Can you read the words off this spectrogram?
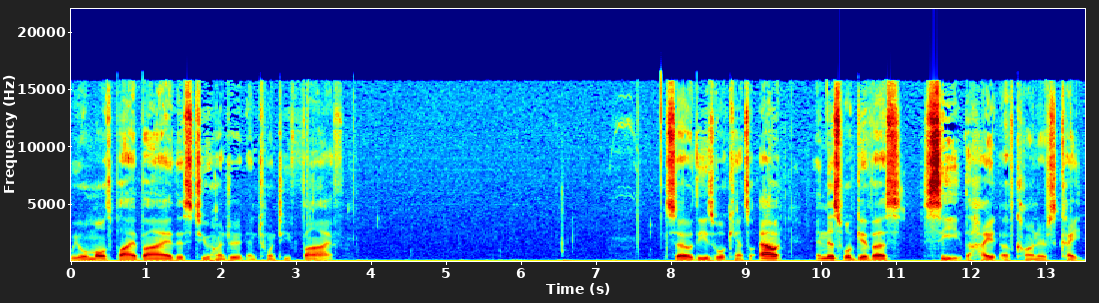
we will multiply by this 225. So these will cancel out, and this will give us C, the height of Connor's kite.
